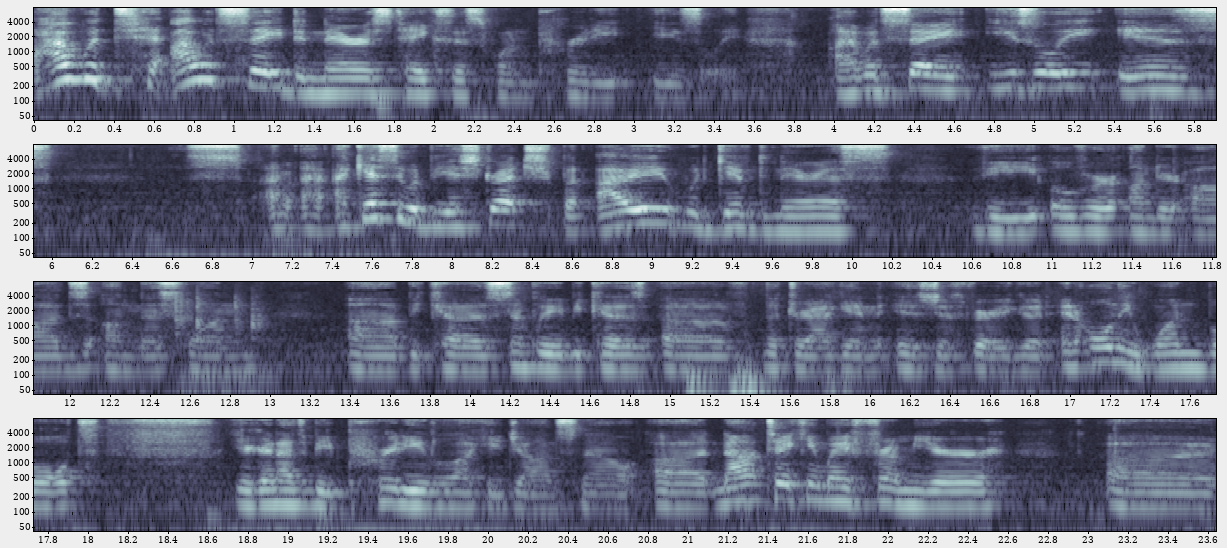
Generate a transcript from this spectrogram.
I would t- I would say Daenerys takes this one pretty easily. I would say easily is, I guess it would be a stretch, but I would give Daenerys the over under odds on this one. Uh, because simply because of the dragon is just very good. And only one bolt you're gonna have to be pretty lucky Jon Snow. Uh, not taking away from your uh,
